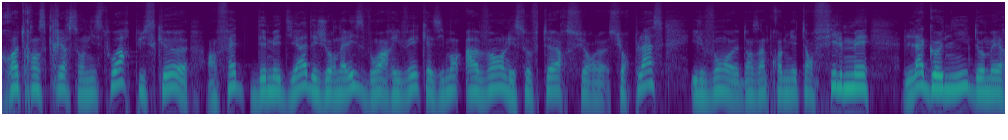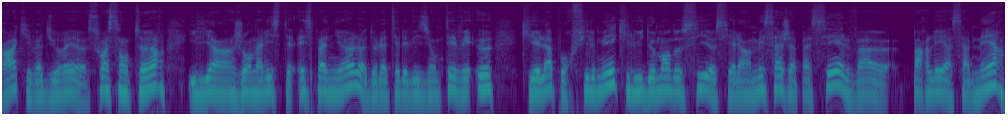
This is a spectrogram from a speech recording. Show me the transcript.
retranscrire son histoire puisque en fait des médias, des journalistes vont arriver quasiment avant les sauveteurs sur, sur place. Ils vont euh, dans un premier temps filmer l'agonie d'Omera qui va durer euh, 60 heures. Il y a un journaliste espagnol de la télévision TVE qui est là pour filmer, qui lui demande aussi euh, si elle a un message à passer. Elle va euh, parler à sa mère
